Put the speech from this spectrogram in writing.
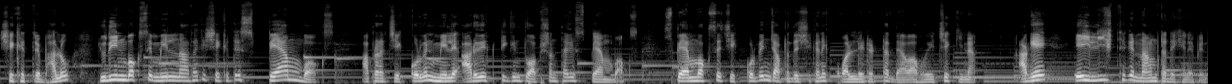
সেক্ষেত্রে ভালো। যদি ইনবক্সে মেল না থাকে, সেক্ষেত্রে স্প্যাম বক্স আপনারা চেক করবেন। মেলে আরও একটি কিন্তু অপশান থাকে স্প্যাম বক্স স্প্যাম বক্সে চেক করবেন যে আপনাদের সেখানে কল লেটারটা দেওয়া হয়েছে কিনা। আগে এই লিস্ট থেকে নামটা দেখে নেবেন।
